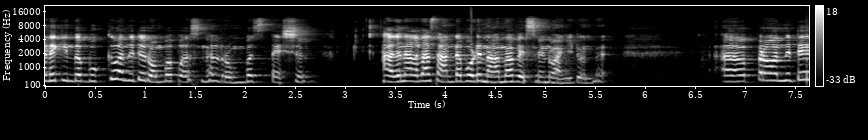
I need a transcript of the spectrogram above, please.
எனக்கு இந்த புக்கு வந்துட்டு ரொம்ப பர்சனல் ரொம்ப ஸ்பெஷல் அதனால தான் சண்டை போட்டு நான் தான் பேசுவேன்னு வாங்கிட்டு வந்தேன். அப்புறம் வந்துட்டு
